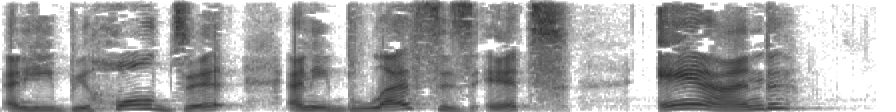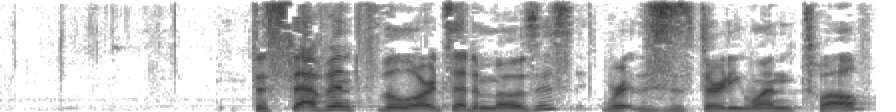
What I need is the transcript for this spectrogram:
and he beholds it and he blesses it. And the seventh, the Lord said to Moses, this is 31, 12,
